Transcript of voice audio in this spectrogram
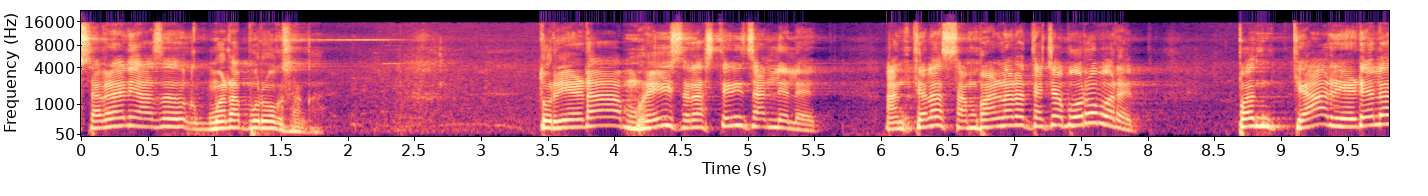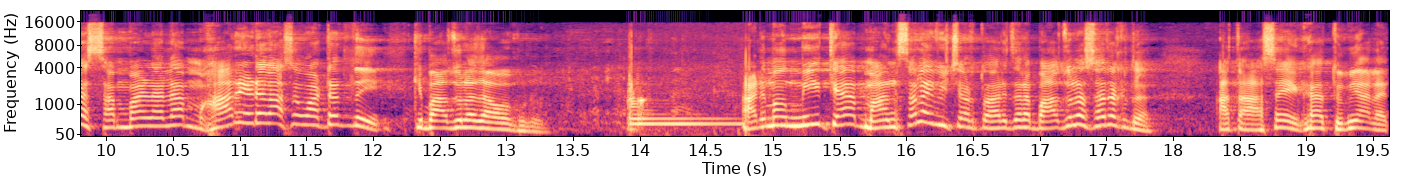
सगळ्यांनी असं मनापूर्वक सांगा. तो रेडा म्हैस रस्त्याने चाललेला आहेत आणि त्याला सांभाळणारा त्याच्याबरोबर आहेत. पण त्या रेड्याला सांभाळण्याला महारेड्याला असं वाटत नाही की बाजूला जावं म्हणून. आणि मग मी त्या माणसाला विचारतो अरे जरा बाजूला सरकलं. आता असं आहे का? तुम्ही आलात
